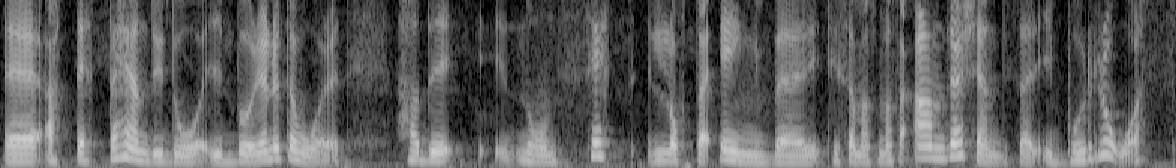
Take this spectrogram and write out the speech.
eh, att detta hände ju då i början av året. Hade någon sett Lotta Engberg tillsammans med massa andra kändisar i Borås.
